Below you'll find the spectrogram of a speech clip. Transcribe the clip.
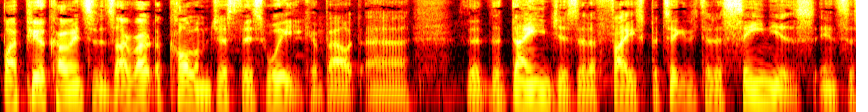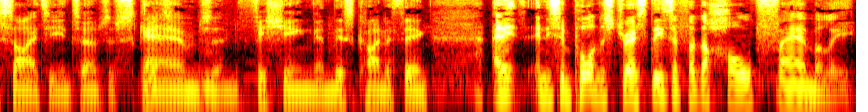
by pure coincidence, I wrote a column just this week about uh, the, the dangers that are faced, particularly to the seniors in society in terms of scams yes. mm. and phishing and this kind of thing. And, it, and it's important to stress these are for the whole family.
